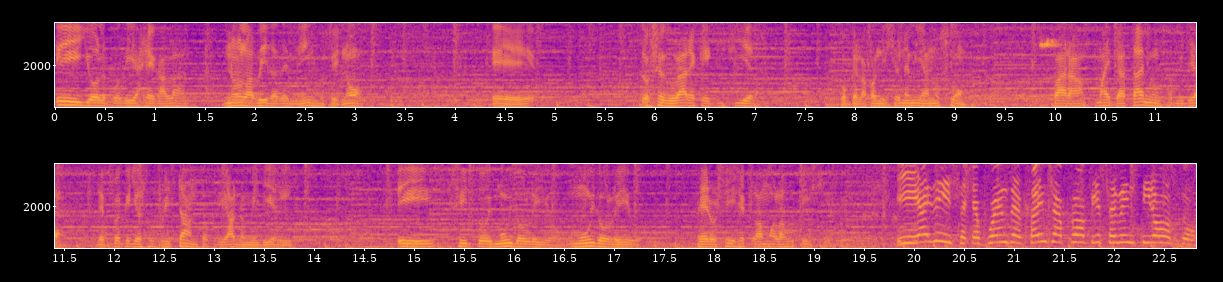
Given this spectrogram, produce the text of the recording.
Y yo le podía regalar, no la vida de mi hijo, sino eh, los celulares que quisiera porque las condiciones mías no son para maltratarme un familiar, después que yo sufrí tanto criando a mi día Y sí estoy muy dolido, muy dolido, pero sí reclamo la justicia. Y ahí dice que fue en defensa propia ese mentiroso.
